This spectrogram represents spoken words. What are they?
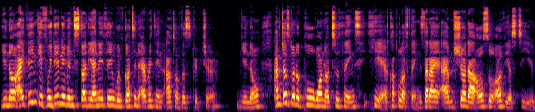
You know, I think if we didn't even study anything, we've gotten everything out of the scripture. You know, I'm just going to pull one or two things here, a couple of things that I, I'm sure that are also obvious to you.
